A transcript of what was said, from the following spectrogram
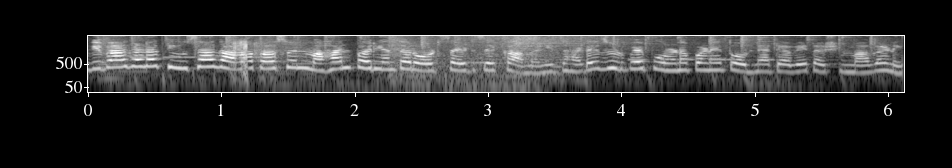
विभागानं तिवसा गावापासून महानपर्यंत रोड साईडचे काम आणि झाडे झुडपे पूर्णपणे तोडण्यात यावेत अशी मागणी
